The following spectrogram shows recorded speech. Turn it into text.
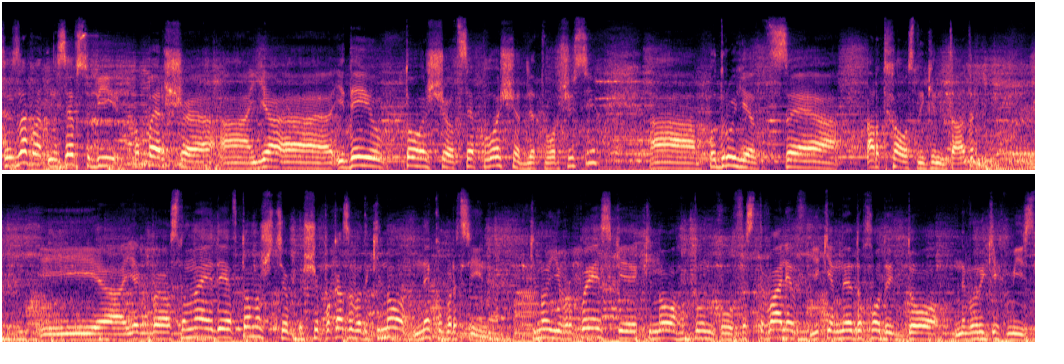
Цей заклад несе в собі, по-перше, ідею того, що це площа для творчості. По-друге, це артхаусний кінотеатр. І якби основна ідея в тому, щоб, щоб показувати кіно не комерційне, кіно європейське, кіно гатунку фестивалів, яке не доходить до невеликих міст.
